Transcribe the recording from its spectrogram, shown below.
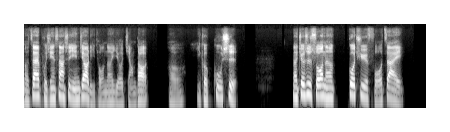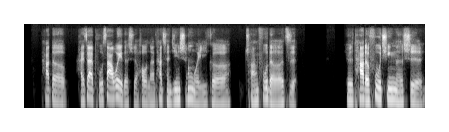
呃，在普贤上师言教里头呢，有讲到呃一个故事，那就是说呢，过去佛在他的还在菩萨位的时候呢，他曾经身为一个船夫的儿子，就是他的父亲呢是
